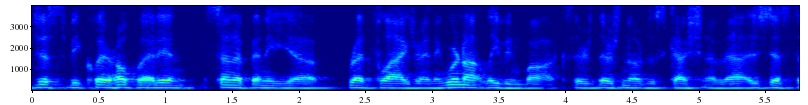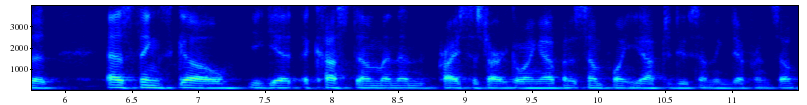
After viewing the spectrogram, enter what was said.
just to be clear, hopefully I didn't send up any uh, red flags or anything. We're not leaving box. There's, there's no discussion of that. It's just that as things go, you get accustomed and then the prices start going up and at some point you have to do something different. So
